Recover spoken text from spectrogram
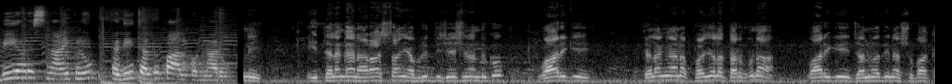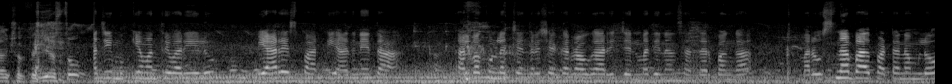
BRS నాయకులు తదితరులు పాల్గొన్నారు. ఈ తెలంగాణ రాష్ట్రాన్ని అభివృద్ధి చేసినందుకు వారికి తెలంగాణ ప్రజల తరఫున వారికి జన్మదిన శుభాకాంక్షలు తెలియజేస్తూ మాజీ ముఖ్యమంత్రి వర్యులు బీఆర్ఎస్ పార్టీ అధినేత కల్వకుంట్ల చంద్రశేఖరరావు గారి జన్మదినం సందర్భంగా మరి ఉస్నాబాద్ పట్టణంలో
